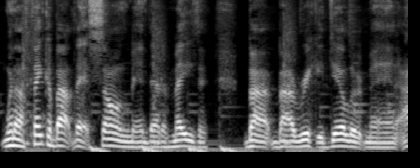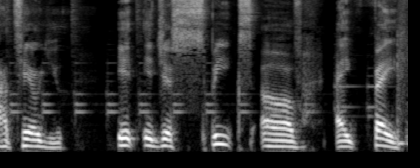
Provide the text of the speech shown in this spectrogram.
when I think about that song, man, that amazing by, by Ricky Dillard, man, I tell you, it, it just speaks of a faith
